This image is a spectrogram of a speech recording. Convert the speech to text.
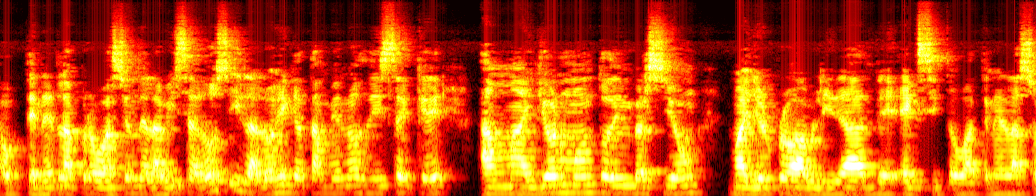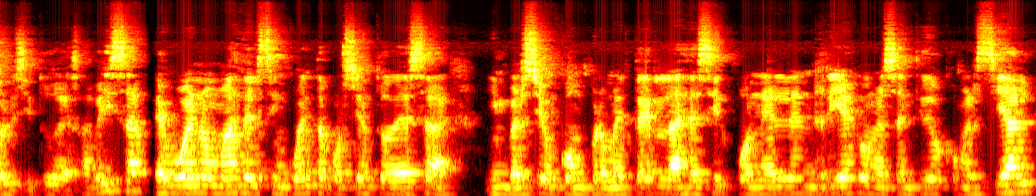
obtener la aprobación de la visa 2 y la lógica también nos dice que a mayor monto de inversión, mayor probabilidad de éxito va a tener la solicitud de esa visa. Es bueno más del 50% de esa inversión comprometerla, es decir, ponerla en riesgo en el sentido comercial,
